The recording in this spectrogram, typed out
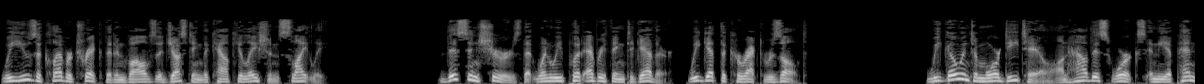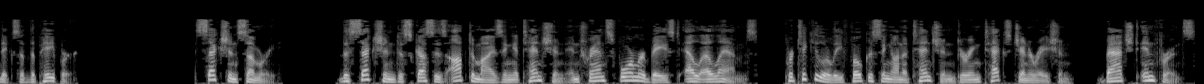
we use a clever trick that involves adjusting the calculation slightly. This ensures that when we put everything together, we get the correct result. We go into more detail on how this works in the appendix of the paper. Section Summary The section discusses optimizing attention in transformer based LLMs, particularly focusing on attention during text generation, batched inference,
